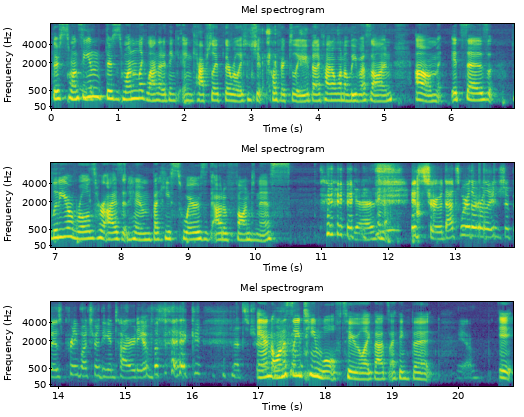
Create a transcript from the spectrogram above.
there's this one scene. There's this one like line that I think encapsulates their relationship perfectly. That I kind of want to leave us on. Um, it says Lydia rolls her eyes at him, but he swears it's out of fondness. Yes. it's true. That's where their relationship is pretty much for the entirety of the fic. That's true. And honestly, Teen Wolf too. Like that's I think that Yeah. it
